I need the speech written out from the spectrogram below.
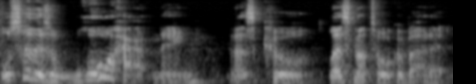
also, there's a war happening. That's cool. Let's not talk about it.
